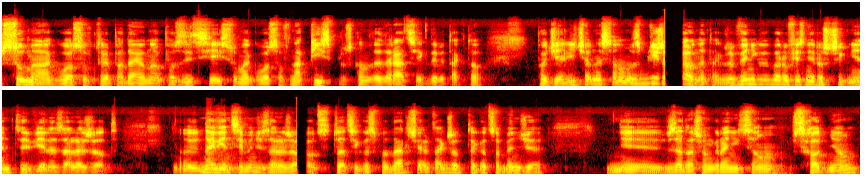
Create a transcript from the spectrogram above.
suma głosów, które padają na opozycję i suma głosów na PiS plus Konfederację, gdyby tak to podzielić, one są zbliżone. Także wynik wyborów jest nierozstrzygnięty, wiele zależy od, y, najwięcej będzie zależało od sytuacji gospodarczej, ale także od tego, co będzie y, za naszą granicą wschodnią.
